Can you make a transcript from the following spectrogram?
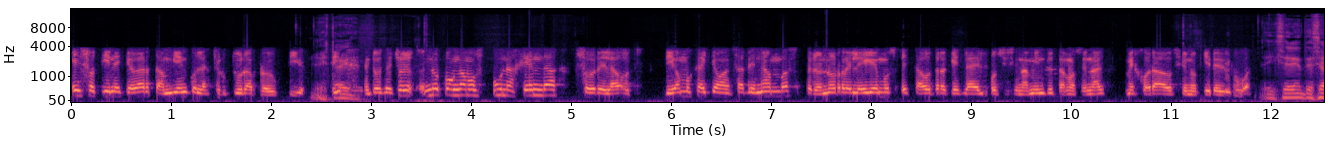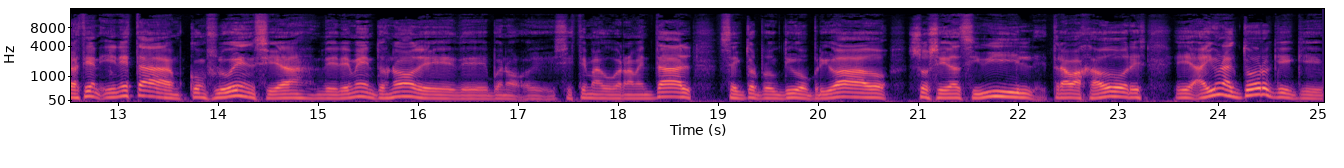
eso tiene que ver también con la estructura productiva. Entonces, no pongamos una agenda sobre la otra digamos que hay que avanzar en ambas, pero no releguemos esta otra que es la del posicionamiento internacional mejorado si uno quiere de Uruguay. Excelente, Sebastián. Y en esta confluencia de elementos, ¿no? De, bueno, eh, sistema gubernamental, sector productivo privado, sociedad civil, trabajadores, eh, hay un actor que, que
